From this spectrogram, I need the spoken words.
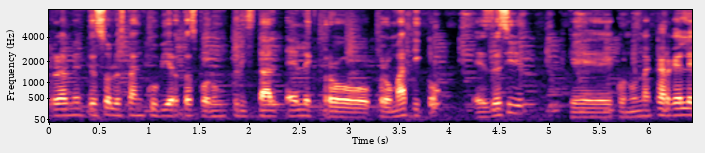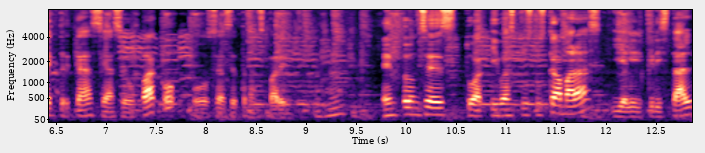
realmente solo están cubiertas por un cristal electrocromático, es decir, que con una carga eléctrica se hace opaco o se hace transparente. Entonces tú activas tus, tus cámaras y el cristal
